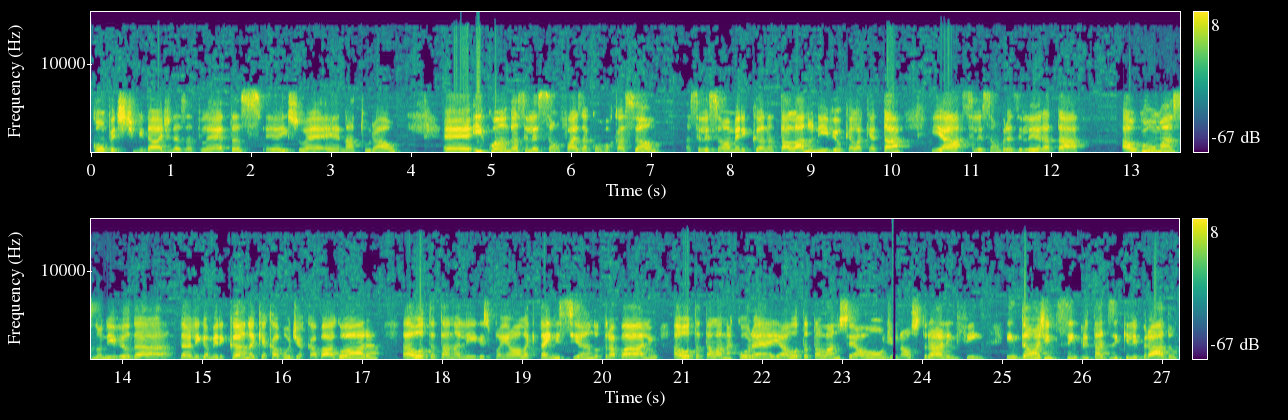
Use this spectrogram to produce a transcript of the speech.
competitividade das atletas, é, isso é, é natural. É, e quando a seleção faz a convocação, a seleção americana está lá no nível que ela quer estar tá, e a seleção brasileira está algumas no nível da, da Liga Americana, que acabou de acabar agora, a outra está na Liga Espanhola, que está iniciando o trabalho, a outra está lá na Coreia, a outra está lá não sei aonde, na Austrália, enfim. Então a gente sempre está desequilibrado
